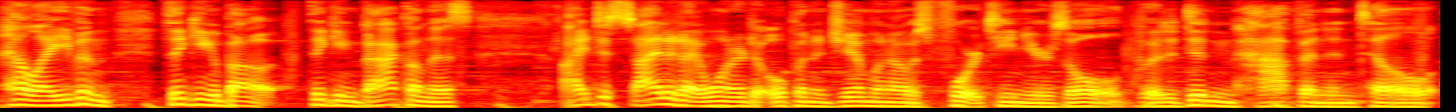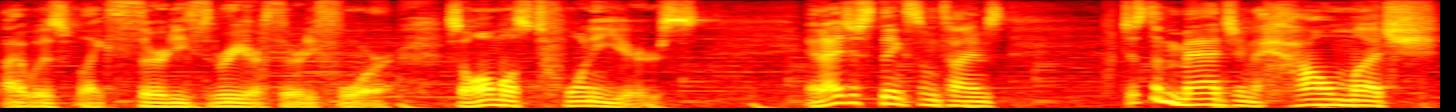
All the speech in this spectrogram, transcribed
Hell, I even thinking about thinking back on this, I decided I wanted to open a gym when I was 14 years old, but it didn't happen until I was like 33 or 34. So almost 20 years. And I just think sometimes, just imagine how much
